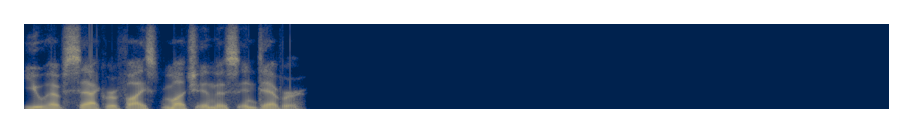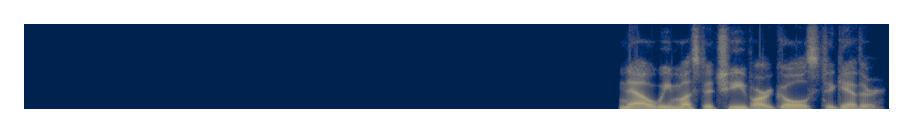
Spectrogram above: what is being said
You have sacrificed much in this endeavor. Now we must achieve our goals together.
